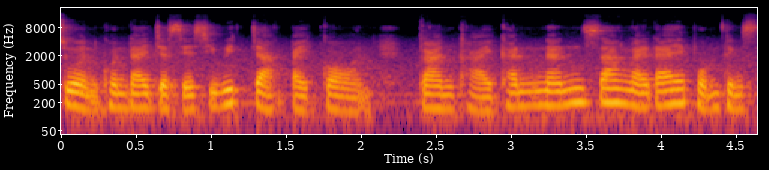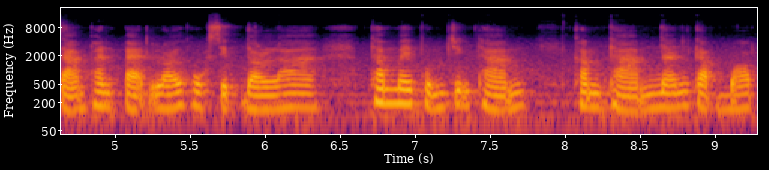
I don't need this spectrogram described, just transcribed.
ส่วนคนใดจะเสียชีวิตจากไปก่อน การขายครั้งนั้นสร้างรายได้ให้ผมถึง 3,860 ดอลลาร์ทำไมผมจึงถามคำถามนั้นกับบ๊อบ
